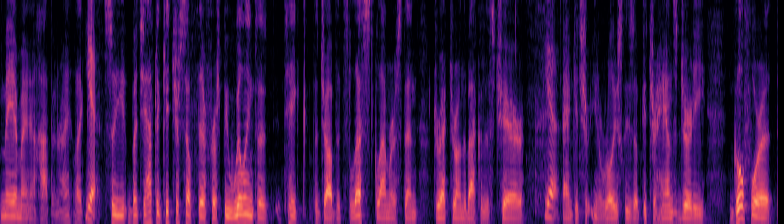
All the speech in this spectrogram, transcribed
may or may not happen, right? Like Yes. So, you, but you have to get yourself there first. Be willing to take the job that's less glamorous than director on the back of this chair. Yes. And get your, you know, roll your sleeves up, get your hands dirty, go for it.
